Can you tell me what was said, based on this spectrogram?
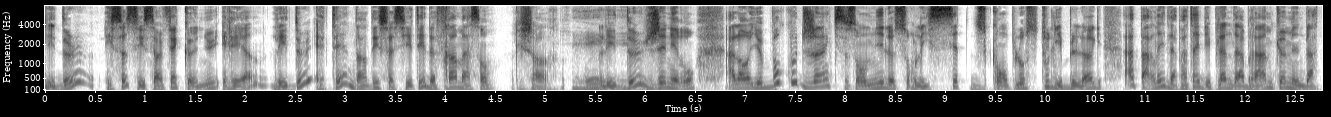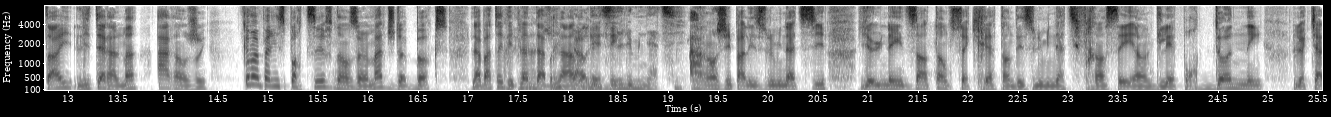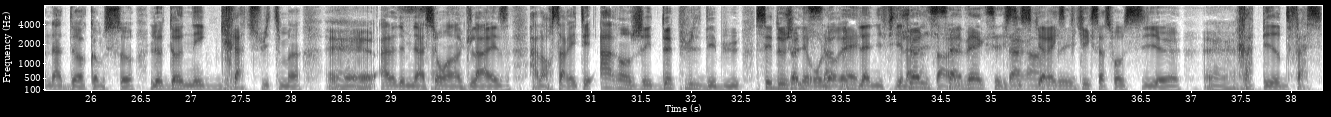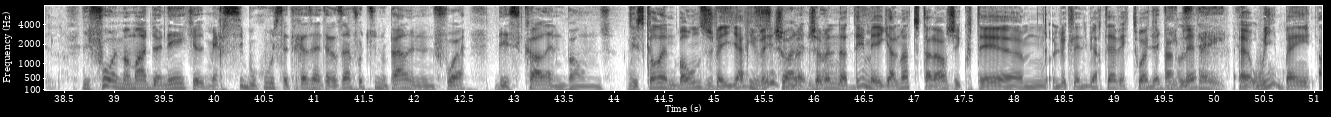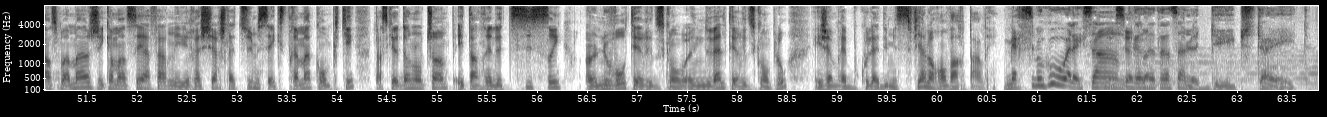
Les deux, et ça c'est un fait connu et réel, les deux étaient dans des sociétés de francs-maçons, Richard. Les deux généraux. Alors il y a beaucoup de gens qui se sont mis là, sur les sites du complot, sur tous les blogs, à parler de la bataille des plaines d'Abraham comme une bataille littéralement arrangée comme un pari sportif dans un match de boxe. La bataille des plaines d'Abraham aurait été Illuminati. arrangée par les Illuminati. Il y a une entente secrète entre des Illuminati français et anglais pour donner le Canada comme ça, le donner gratuitement euh, à la domination anglaise. Alors, ça aurait été arrangé depuis le début. Ces deux généraux-là auraient planifié la bataille. Je savais que c'était C'est ce qui aurait expliqué que ça soit aussi euh, euh, rapide, facile. Il faut à un moment donné que... Merci beaucoup, c'est très intéressant. Il faut que tu nous parles une fois des Skull and Bones. Des Skull and Bones, je vais y arriver, je vais, le noter, mais également tout à l'heure, j'écoutais euh, Luc La Liberté avec toi qui parlait. Euh, oui, ben en ce moment, j'ai commencé à faire mes recherches là-dessus, mais c'est extrêmement compliqué parce que Donald Trump est en train de tisser un nouveau théorie du une nouvelle théorie du complot et j'aimerais beaucoup la démystifier, alors on va en reparler. Merci beaucoup, Alexandre. Très intéressant, le Deep State.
